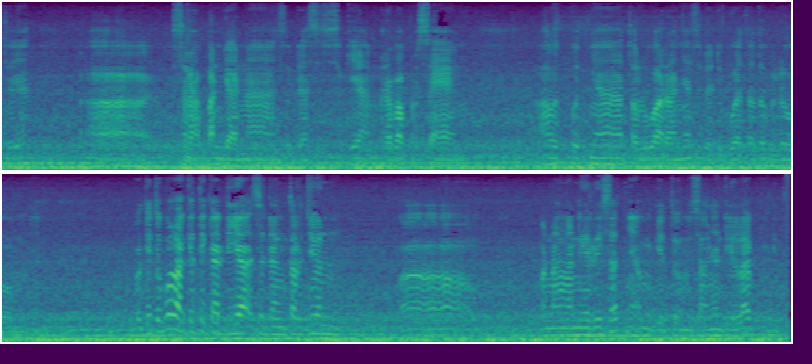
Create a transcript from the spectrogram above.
gitu ya uh, serapan dana sudah sekian berapa persen outputnya atau luarannya sudah dibuat atau belum. Begitu pula ketika dia sedang terjun uh, menangani risetnya begitu misalnya di lab begitu.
